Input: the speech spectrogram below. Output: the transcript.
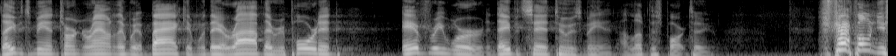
David's men turned around and they went back, and when they arrived, they reported every word. And David said to his men, I love this part too. Strap on your,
